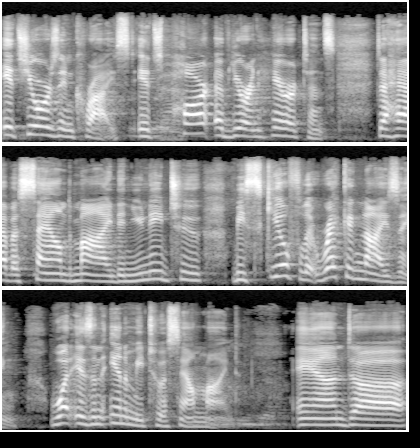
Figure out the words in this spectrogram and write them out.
It's yours in Christ. It's part of your inheritance to have a sound mind, and you need to be skillful at recognizing what is an enemy to a sound mind. And uh,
